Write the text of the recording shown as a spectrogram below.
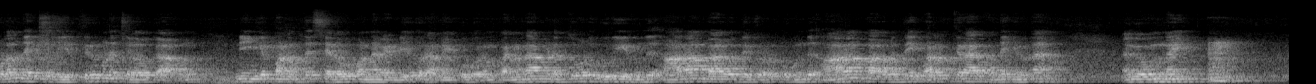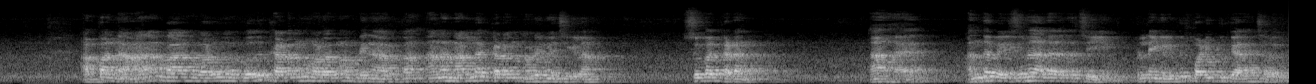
குழந்தைகளுடைய திருமண செலவுக்காகவும் நீங்கள் பணத்தை செலவு பண்ண வேண்டிய ஒரு அமைப்பு வரும். பன்னெண்டாம் இடத்தோடு குரு இருந்து ஆறாம் பாவத்தை தொடர்பு கொண்டு ஆறாம் பாவத்தை வளர்க்கிறார் அப்படிங்கிறது தான் அங்கே உண்மை. அப்போ அந்த ஆறாம் பாகம் வரும் போது கடனும் வளரும் அப்படின்னு அர்த்தம். ஆனால் நல்ல கடன் அப்படின்னு வச்சுக்கலாம். சுப கடன். ஆக அந்த வயசுல அதை அதை செய்யும். பிள்ளைங்களுக்கு படிப்புக்காக செலவு.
